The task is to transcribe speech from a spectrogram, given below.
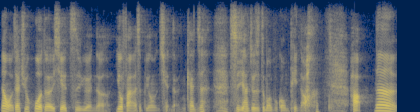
那我再去获得一些资源呢，又反而是不用钱的。你看这实际上就是这么不公平哦。好，那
